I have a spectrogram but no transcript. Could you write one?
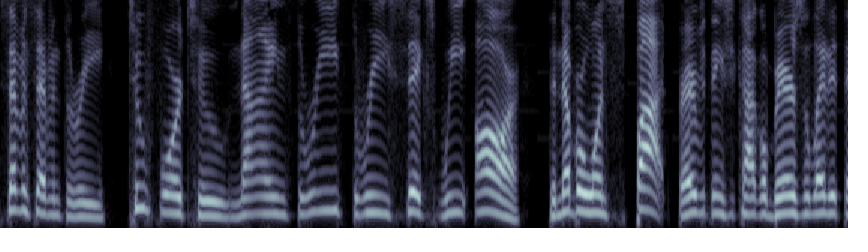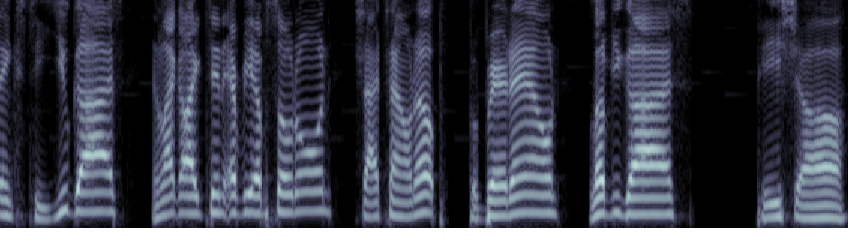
773-242-9336. We are the number one spot for everything Chicago Bears related, thanks to you guys. And like I like to end every episode on, Chi-Town up, but bear down. Love you guys. Peace, y'all.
